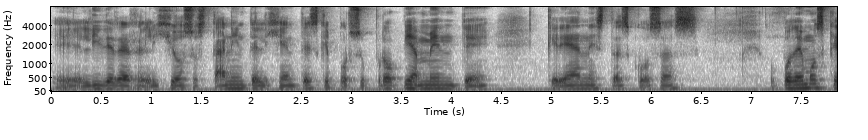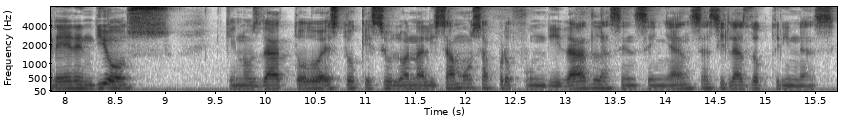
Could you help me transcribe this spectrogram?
eh, líderes religiosos tan inteligentes que por su propia mente crean estas cosas. O podemos creer en Dios que nos da todo esto que si lo analizamos a profundidad las enseñanzas y las doctrinas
